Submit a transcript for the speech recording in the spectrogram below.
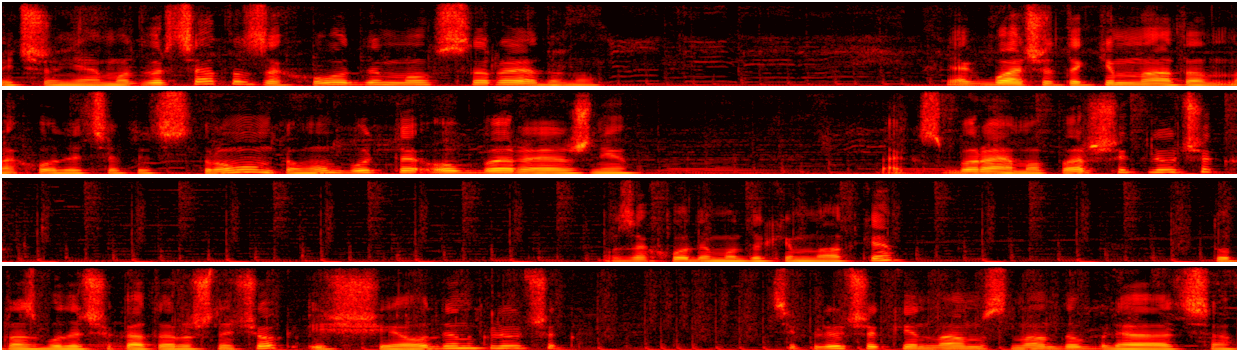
Відчиняємо дверцята, заходимо всередину. Як бачите, кімната знаходиться під струмом, тому будьте обережні. Так, збираємо перший ключик. Заходимо до кімнатки. Тут нас буде чекати рушничок і ще один ключик. Ці ключики нам знадобляться.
